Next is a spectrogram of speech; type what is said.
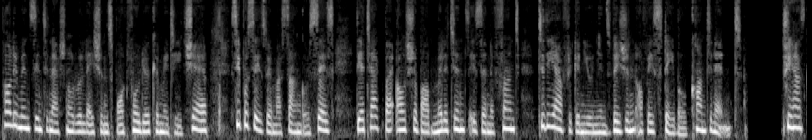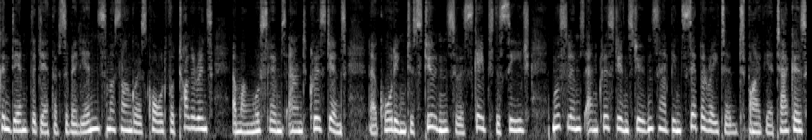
Parliament's International Relations Portfolio Committee Chair, Siphosezwe Masango, says the attack by Al-Shabaab militants is an affront to the African Union's vision of a stable continent. She has condemned the death of civilians. Masango has called for tolerance among Muslims and Christians. Now, according to students who escaped the siege, Muslims and Christian students had been separated by the attackers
